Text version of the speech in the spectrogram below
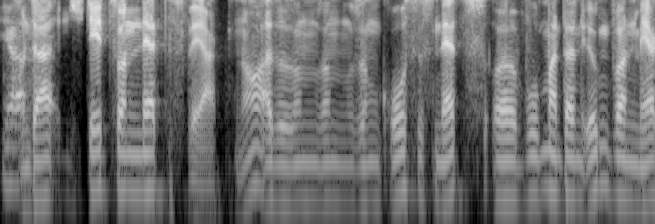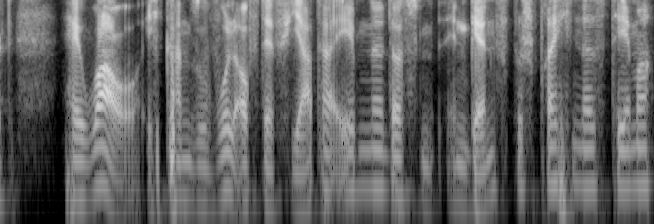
Ja. Und da entsteht so ein Netzwerk, ne? also so ein, so, ein, so ein, großes Netz, äh, wo man dann irgendwann merkt, hey wow, ich kann sowohl auf der Fiata-Ebene das in Genf besprechen, das Thema,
